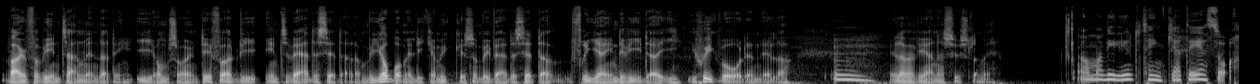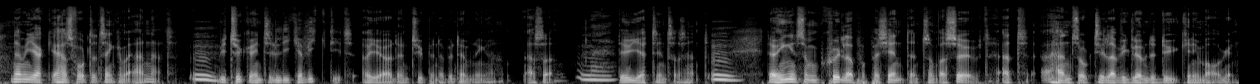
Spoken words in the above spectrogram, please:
varför vi inte använder det i omsorgen, det är för att vi inte värdesätter dem. Vi jobbar med lika mycket som vi värdesätter fria individer i, i sjukvården eller, Mm. eller vad vi annars sysslar med. Ja, man vill ju inte tänka att det är så. Nej men jag, jag har svårt att tänka mig annat. Mm. Vi tycker inte det är lika viktigt att göra den typen av bedömningar. Alltså Nej. det är ju jätteintressant. Mm. Det är ingen som skyller på patienten som var sövd att han såg till att vi glömde dyken i magen.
